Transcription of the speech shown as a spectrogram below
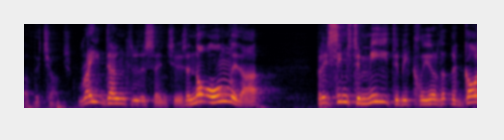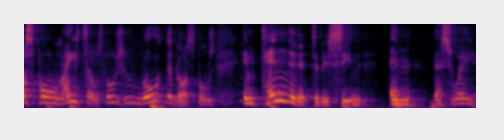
of the church, right down through the centuries. And not only that, but it seems to me to be clear that the gospel writers, those who wrote the gospels, intended it to be seen in this way.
